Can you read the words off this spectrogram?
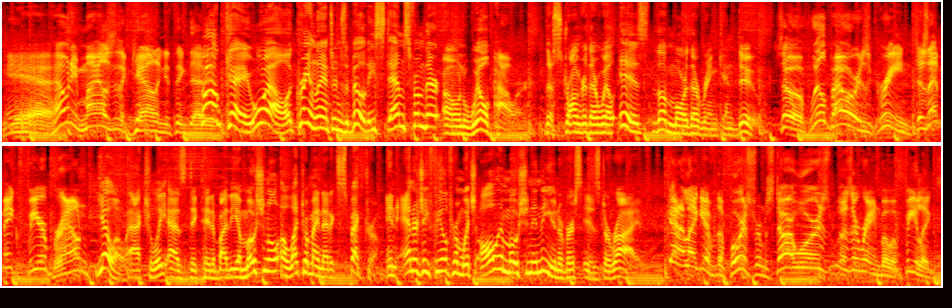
Yeah, how many miles to the gallon you think that is? Okay, well, Green Lantern's ability stems from their own willpower. The stronger their will is, the more their ring can do. So if willpower is green, does that make fear brown? Yellow, actually, as dictated by the emotional electromagnetic spectrum, an energy field from which all emotion in the universe is derived. Kinda like if the Force from Star Wars was a rainbow of feelings,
